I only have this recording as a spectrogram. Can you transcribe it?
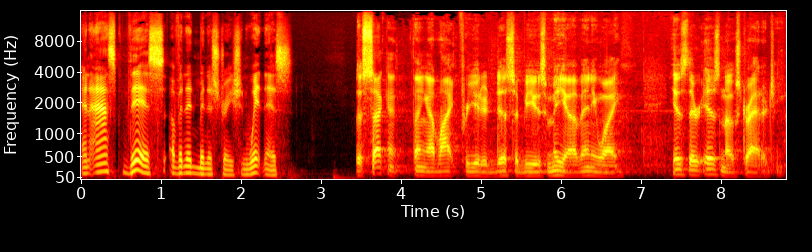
and asked this of an administration witness. The second thing I'd like for you to disabuse me of, anyway, is there is no strategy.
